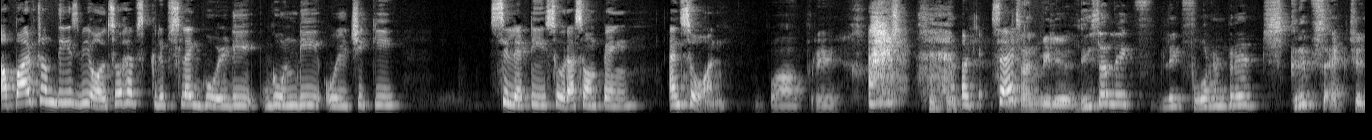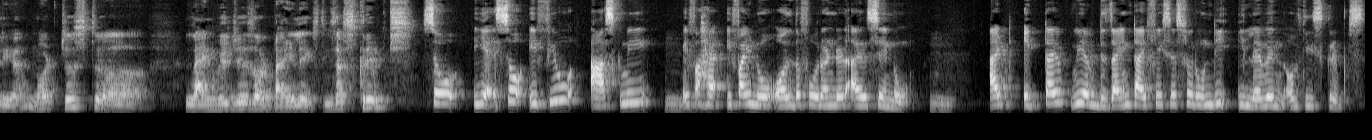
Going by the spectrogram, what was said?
Apart from these, we also have scripts like Goldi, Gondi, Olchiki, Sileti, Sorasompeng, and so on. Baapre. Okay, so It's unbelievable. These are like like 400 scripts actually, huh? not just uh, languages or dialects. These are scripts. So yes, so if you ask me if I ha- if I know all the 400, I'll say no. At Ektype, we have designed typefaces for only 11 of these scripts.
